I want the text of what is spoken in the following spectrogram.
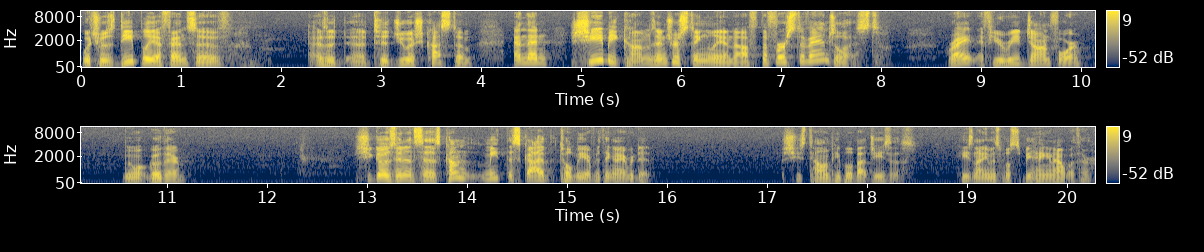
which was deeply offensive as a, uh, to Jewish custom. And then she becomes, interestingly enough, the first evangelist, right? If you read John 4, we won't go there. She goes in and says, Come meet this guy that told me everything I ever did. She's telling people about Jesus. He's not even supposed to be hanging out with her.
